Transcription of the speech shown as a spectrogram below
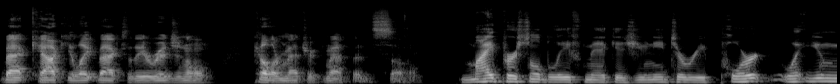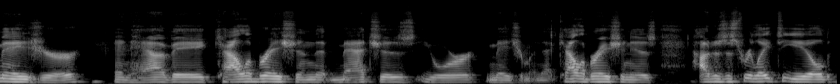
back calculate back to the original colorimetric methods. So my personal belief, Mick, is you need to report what you measure and have a calibration that matches your measurement. That calibration is how does this relate to yield?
